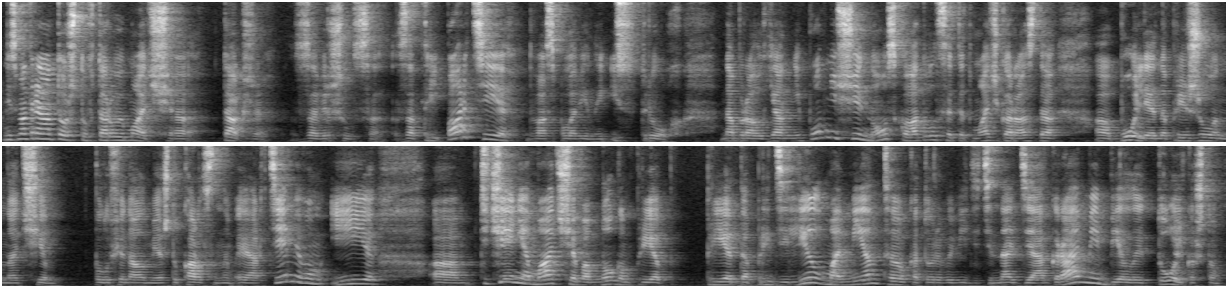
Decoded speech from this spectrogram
Несмотря на то, что второй матч э, также завершился за три партии, два с половиной из трех набрал Ян Непомнящий, но складывался этот матч гораздо э, более напряженно, чем полуфинал между Карлсоном и Артемьевым, и э, течение матча во многом при предопределил момент, э, который вы видите на диаграмме. Белые только что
